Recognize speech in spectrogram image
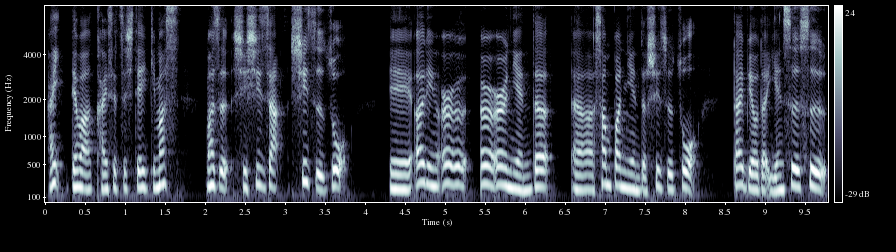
はい、では解説していきます。まず獅子座、狮子座，诶，二零二二二年的呃上半年的狮子座代表的颜色是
